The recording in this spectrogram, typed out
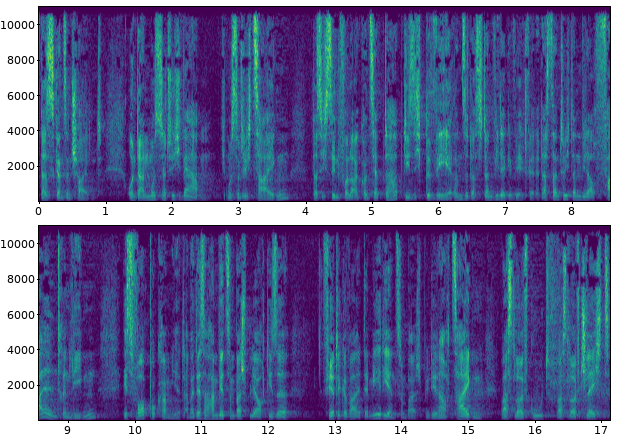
Das ist ganz entscheidend. Und dann muss ich natürlich werben. Ich muss natürlich zeigen, dass ich sinnvolle Konzepte habe, die sich bewähren, sodass ich dann wiedergewählt werde. Dass da natürlich dann wieder auch Fallen drin liegen, ist vorprogrammiert. Aber deshalb haben wir zum Beispiel auch diese vierte Gewalt der Medien zum Beispiel, die dann auch zeigen, was läuft gut, was läuft schlecht,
